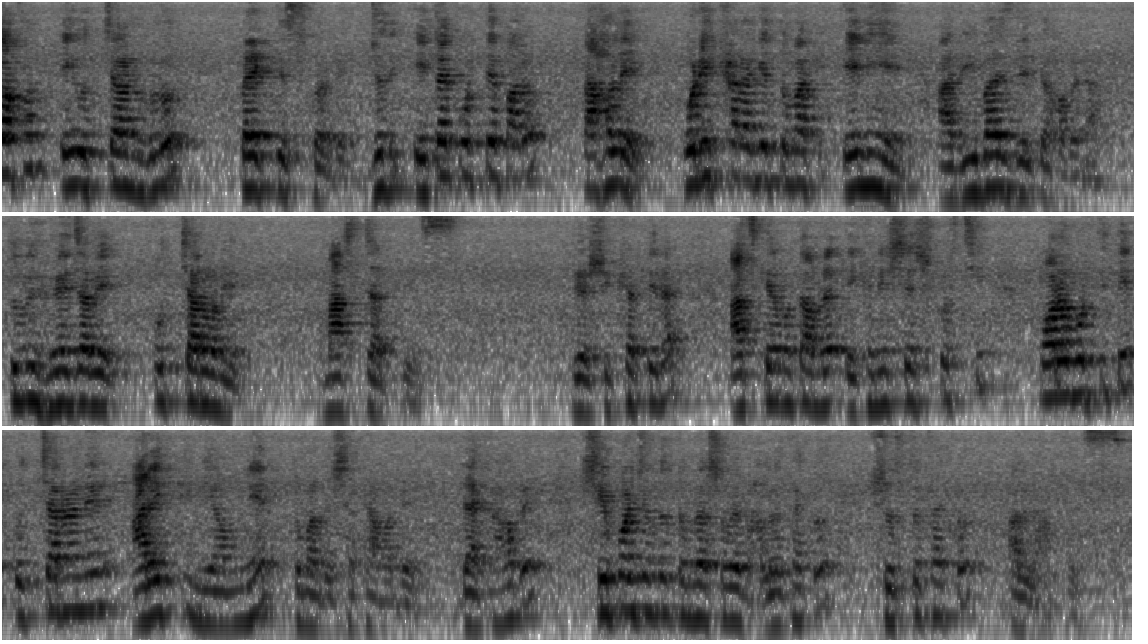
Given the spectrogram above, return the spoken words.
তখন এই উচ্চারণগুলো প্র্যাকটিস করবে। যদি এটা করতে পারো, তাহলে পরীক্ষার আগে তোমাকে এ নিয়ে আর রিভাইজ দিতে হবে না। তুমি হয়ে যাবে উচ্চারণের মাস্টার পিস প্রিয় শিক্ষার্থীরা, আজকের মতো আমরা এখানে শেষ করছি। পরবর্তীতে উচ্চারণের আরেকটি নিয়ম নিয়ে তোমাদের সাথে আমাদের দেখা হবে। সে পর্যন্ত তোমরা সবাই ভালো থাকো সুস্থ থাকো। আল্লাহ হাফেজ।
